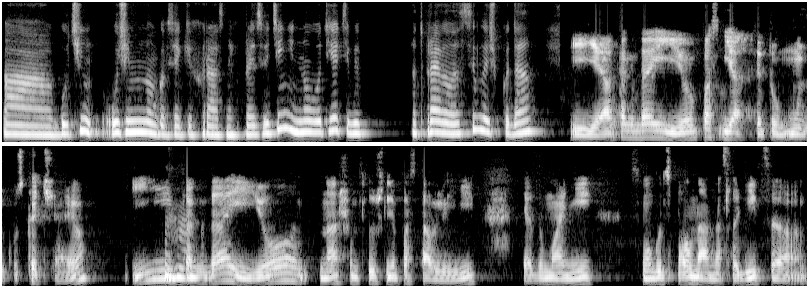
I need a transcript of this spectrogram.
А, Гучин очень много всяких разных произведений, но вот я тебе отправила ссылочку, да? И я тогда ее, я эту музыку скачаю, и угу. тогда ее нашим слушателям поставлю. И я думаю, они смогут сполна насладиться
